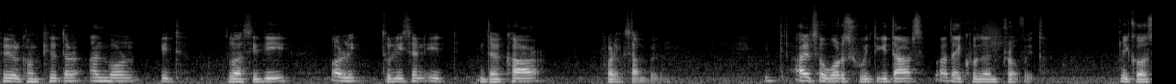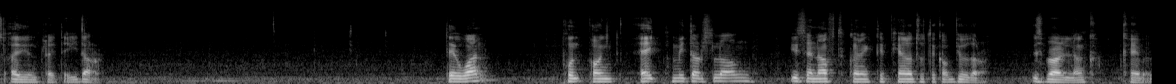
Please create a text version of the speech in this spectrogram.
to your computer and burn it to a CD or li to listen it in the car, for example. It also works with guitars, but I couldn't prove it because I didn't play the guitar. The 1.8 meters long is enough to connect the piano to the computer. It's very long cable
